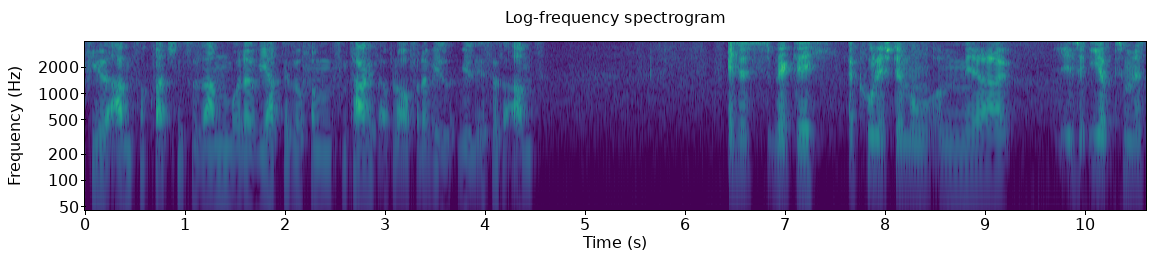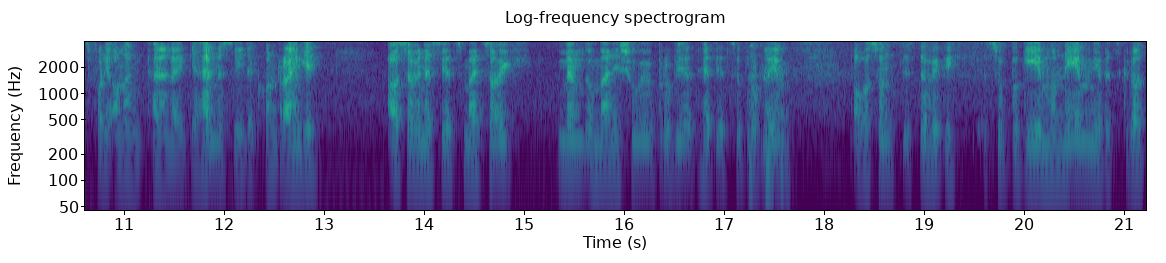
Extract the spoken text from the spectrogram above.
viel abends noch quatschen zusammen? Oder wie habt ihr so vom, vom Tagesablauf oder wie, wie ist es abends? Es ist wirklich eine coole Stimmung und mir, also ich habe zumindest vor die anderen keinerlei Geheimnisse, jeder kann reingehen. Außer wenn es jetzt mein Zeug nimmt und meine Schuhe probiert, hätte jetzt ein Problem. Aber sonst ist da wirklich super geben und nehmen. Ich habe jetzt gerade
